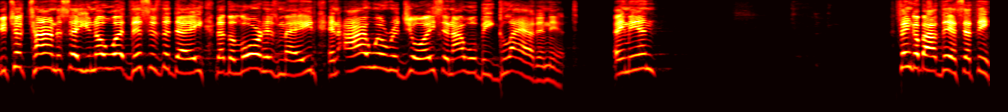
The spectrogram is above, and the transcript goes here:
You took time to say, you know what? This is the day that the Lord has made, and I will rejoice and I will be glad in it. Amen? Think about this at the,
